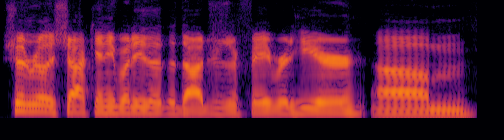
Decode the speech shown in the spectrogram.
shouldn't really shock anybody that the Dodgers are favored here. Um,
